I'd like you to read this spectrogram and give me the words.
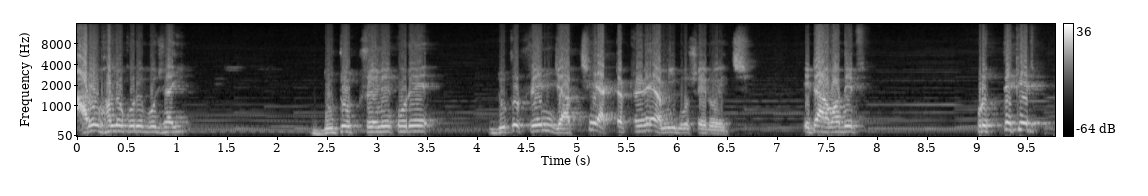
আরও ভালো করে বোঝাই। দুটো ট্রেনে করে, দুটো ট্রেন যাচ্ছে, একটা ট্রেনে আমি বসে রয়েছি। এটা আমাদের প্রত্যেকের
